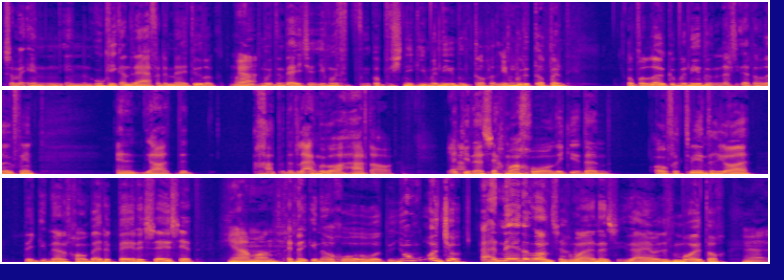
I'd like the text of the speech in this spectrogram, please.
Zeg maar, in, in een hoekje kan drijven, ermee natuurlijk. Maar Ja. het moet een beetje, je moet het op een sneaky manier doen, toch? Je moet het op een, op een leuke manier doen. En als hij dat dan leuk vindt. En ja, dat, gaat, dat lijkt me wel hard houden. Ja. Dat je dan zeg maar gewoon, dat je dan over twintig jaar, dat je dan gewoon bij de PDC zit. Ja, man. En dat je dan gewoon hoort, jong Otje, uit Nederland, zeg maar. En dan, ja, ja, dat is mooi toch? Ja,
